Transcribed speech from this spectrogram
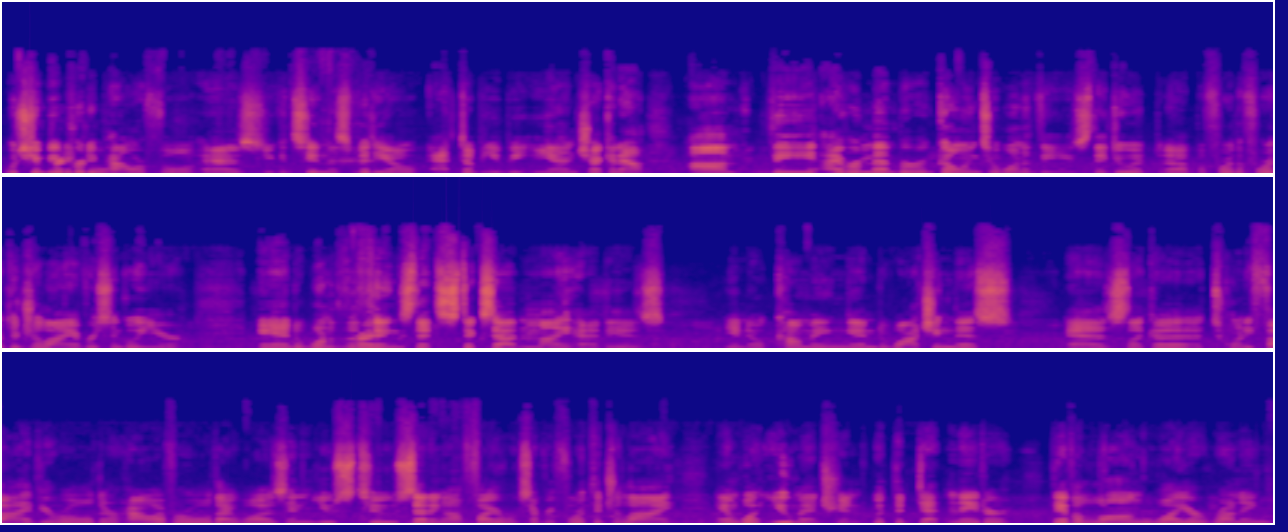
Which can be pretty, pretty cool. powerful, as you can see in this video at WBEN. Check it out. Um, the I remember going to one of these. They do it uh, before the Fourth of July every single year, and one of the Right. things that sticks out in my head is, you know, coming and watching this as like a 25 year old or however old I was and used to setting off fireworks every 4th of July. And what you mentioned with the detonator, they have a long wire running.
